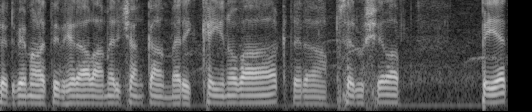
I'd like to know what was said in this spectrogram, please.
Před dvěma lety vyhrála američanka Mary Kaneová, která přerušila pět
